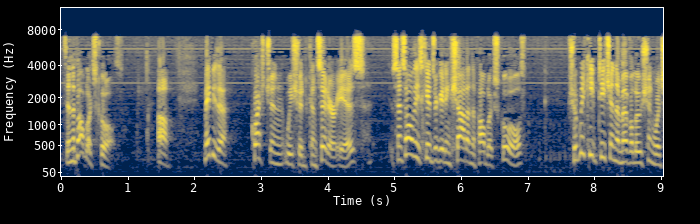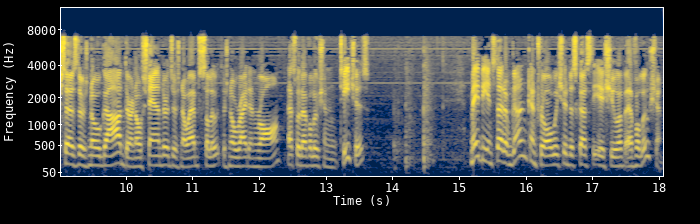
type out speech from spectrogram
It's in the public schools. Uh, maybe the question we should consider is, since all these kids are getting shot in the public schools, should we keep teaching them evolution, which says there's no God, there are no standards, there's no absolute, there's no right and wrong? That's what evolution teaches. Maybe instead of gun control, we should discuss the issue of evolution.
